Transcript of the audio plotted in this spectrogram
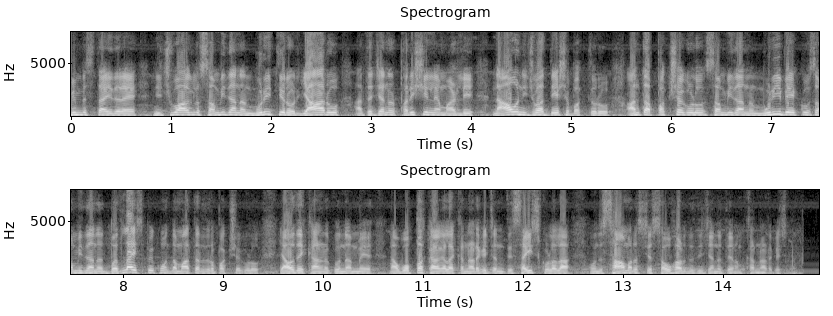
ಬಿಂಬಿಸ್ತಾ ಇದ್ದಾರೆ. ನಿಜವಾಗ್ಲೂ ಸಂವಿಧಾನ ಮುರಿತಿರೋರು ಯಾರು ಅಂತ ಜನರು ಪರಿಶೀಲನೆ ಮಾಡಲಿ. ನಾವು ನಿಜವಾದ ದೇಶಭಕ್ತರು. ಅಂಥ ಪಕ್ಷಗಳು ಸಂವಿಧಾನ ಮುರಿಬೇಕು, ಸಂವಿಧಾನ ಬದಲಾಯಿಸಬೇಕು ಅಂತ ಮಾತಾಡಿರೋ ಪಕ್ಷಗಳು. ಯಾವುದೇ ಕಾರಣಕ್ಕೂ ನಮ್ಮ ನಾವು ಒಪ್ಪಕ್ಕಾಗಲ್ಲ, ಕರ್ನಾಟಕ ಜನತೆ ಸಹಿಸಿಕೊಳ್ಳಲ್ಲ. ಒಂದು ಸಾಮರಸ್ಯ, ಸೌಹಾರ್ದತೆ ಜನತೆ ನಮ್ಮ ಕರ್ನಾಟಕ ಜನತೆ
